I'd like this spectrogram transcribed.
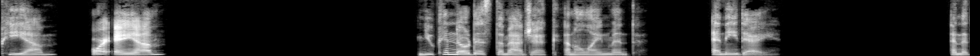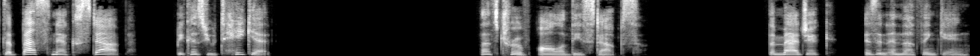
p.m. or a.m. You can notice the magic and alignment any day. And it's a best next step because you take it. That's true of all of these steps. The magic isn't in the thinking,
